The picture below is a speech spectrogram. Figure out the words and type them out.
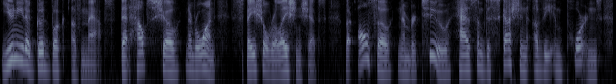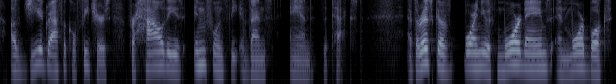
You need a good book of maps that helps show, number one, spatial relationships, but also, number two, has some discussion of the importance of geographical features for how these influence the events and the text. At the risk of boring you with more names and more books,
